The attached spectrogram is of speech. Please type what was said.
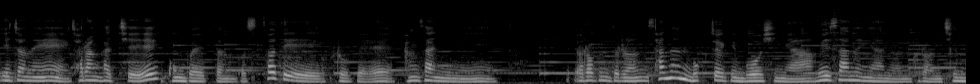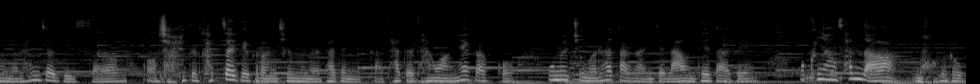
예전에 저랑 같이 공부했던 그 스터디 그룹의 강사님이 여러분들은 사는 목적이 무엇이냐, 왜 사느냐는 그런 질문을 한 적이 있어요. 어, 저희들 갑자기 그런 질문을 받으니까 다들 당황해 갖고 우물쭈물 하다가 이제 나온 대답이 어, 그냥 산다. 뭐 그러고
